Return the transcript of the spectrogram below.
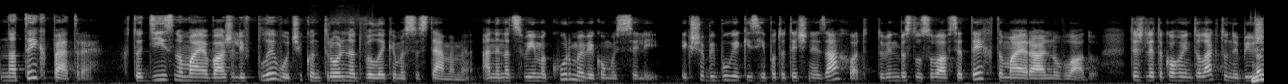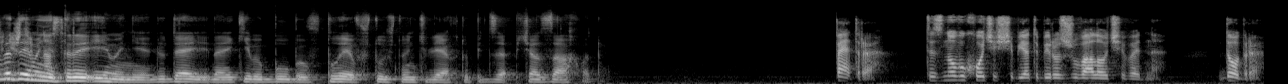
на тих, Петре, хто дійсно має важелі впливу чи контроль над великими системами, а не над своїми курми в якомусь селі. Якщо б був якийсь гіпотетичний захват, то він би стосувався тих, хто має реальну владу. Ти ж для такого інтелекту не більше ніж Наведи мені три імені людей, на які би був би вплив штучного інтелекту під, за- під час захвату. Петре, ти знову хочеш, щоб я тобі розжувала очевидне. Добре,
